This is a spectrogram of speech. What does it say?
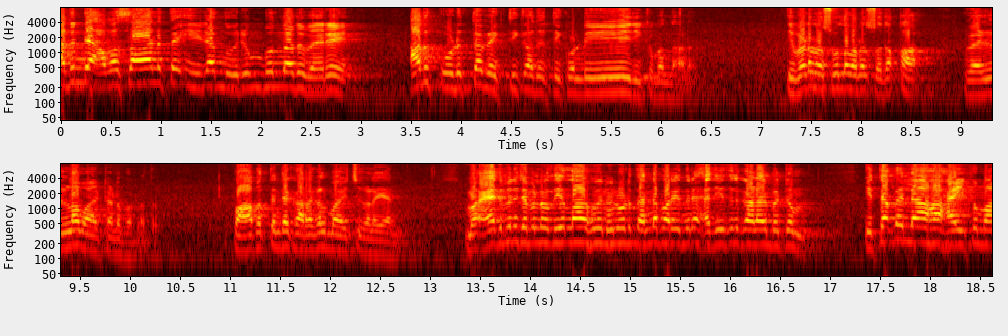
അതിന്റെ അവസാനത്തെ ഇഴ നുരുമ്പുന്നത് വരെ അത് കൊടുത്ത വ്യക്തിക്ക് അത് എത്തിക്കൊണ്ടേയിരിക്കുമെന്നാണ്. ഇവിടെ റസൂൽ പറഞ്ഞ സ്വതക്ക വെള്ളമായിട്ടാണ് പറഞ്ഞത്. പാപത്തിന്റെ കറകൾ മായ്ച്ചു കളയാൻ. മഹാദ്ബിൻ ജബൽ റളിയല്ലാഹുവിനോട് തന്നെ പറയുന്നൊരു ഹദീസിൽ കാണാൻ പറ്റും. ഇത്തഖില്ലാഹ ഹൈത്തുമാ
